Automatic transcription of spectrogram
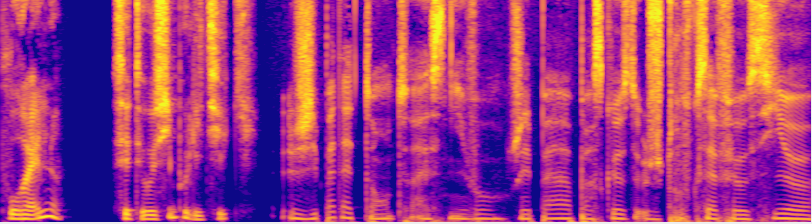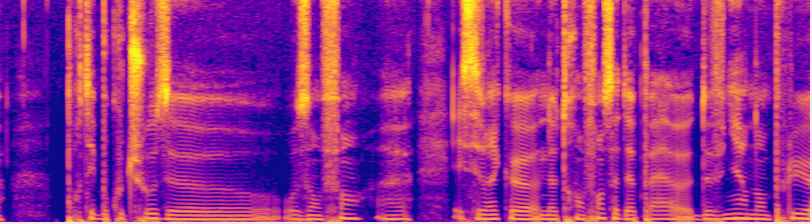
pour elles, c'était aussi politique. J'ai pas d'attente à ce niveau. J'ai pas parce que je trouve que ça fait aussi euh, porter beaucoup de choses euh, aux enfants. Euh, et c'est vrai que notre enfant, ça doit pas devenir non plus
